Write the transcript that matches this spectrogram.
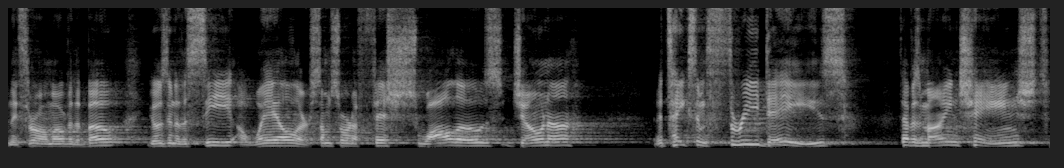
they throw him over the boat, goes into the sea, a whale or some sort of fish swallows Jonah. It takes him three days to have his mind changed.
